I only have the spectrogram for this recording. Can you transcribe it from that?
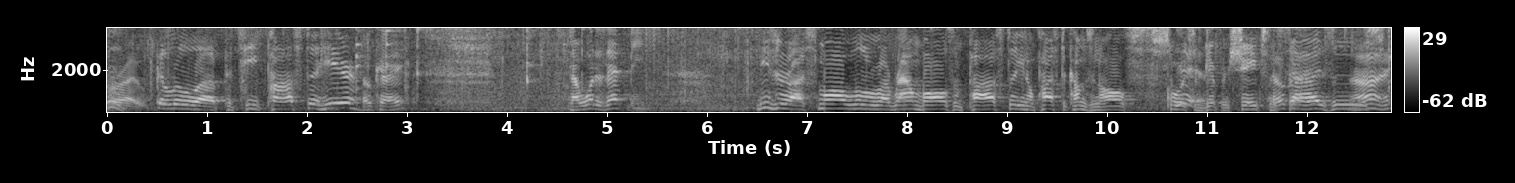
All right, we've got a little uh, petite pasta here. Okay. Now, what does that mean? These are uh, small little uh, round balls of pasta. You know, pasta comes in all sorts Yeah. of different shapes and Okay. sizes. All right.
